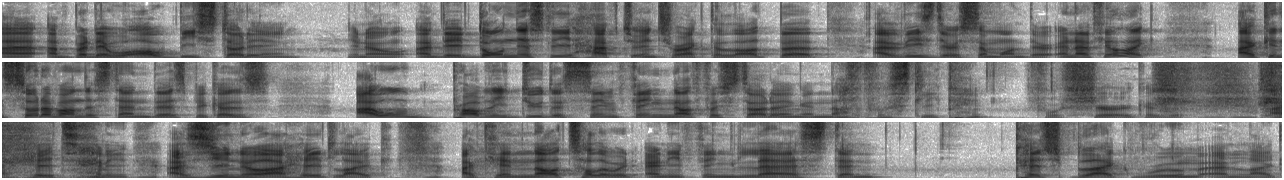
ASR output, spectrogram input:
uh, but they will all be studying you know? And they don't necessarily have to interact a lot but at least there's someone there. And i feel like i can sort of understand this because i will probably do the same thing not for studying and not for sleeping for sure because i hate any as you know i hate like i cannot tolerate anything less than pitch black room and like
